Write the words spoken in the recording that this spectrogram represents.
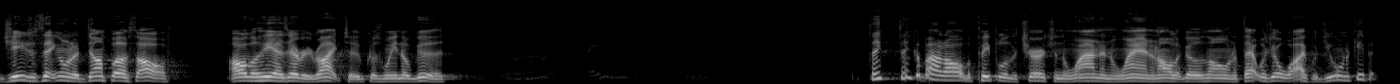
Jesus isn't going to dump us off although he has every right to because we ain't no good. Think, think about all the people of the church and the wine and the wine and all that goes on. If that was your wife, would you want to keep it?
